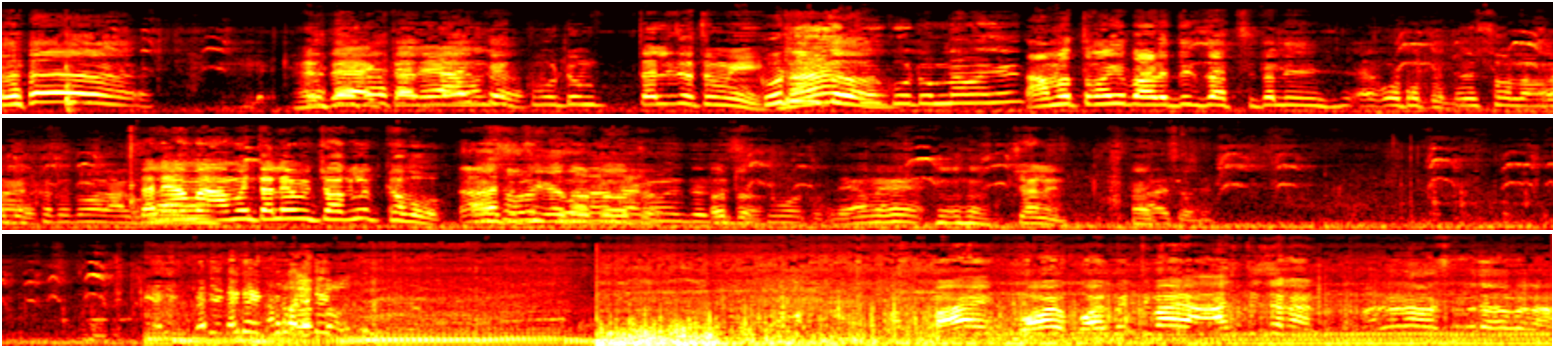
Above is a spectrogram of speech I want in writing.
হ্যাঁ দেখ তাহলে আমাকে কুটুম তাহলে তো তুমি। কুটুম তো? কুটুম না আমাকে? আমরা তোমাকে বাড়ির দিক যাচ্ছি তাহলে ওঠো তো চলো আমরা একসাথে তোমার আগে তাহলে আমি আমি তাহলে আমি চকলেট খাব। আচ্ছা ঠিক আছে ওঠো চলেন। আচ্ছা। ভাই ভাই আসতে চালান। না অসুবিধা হবে না।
